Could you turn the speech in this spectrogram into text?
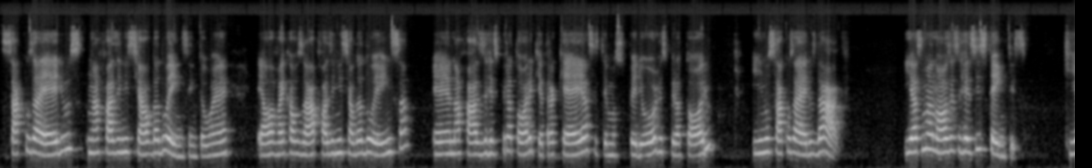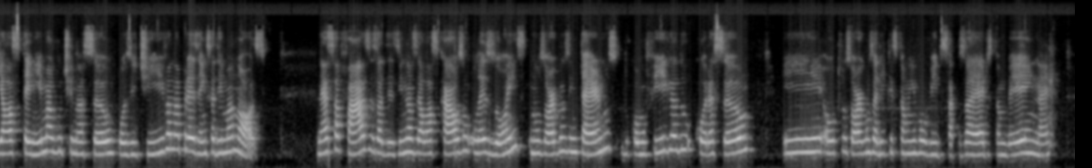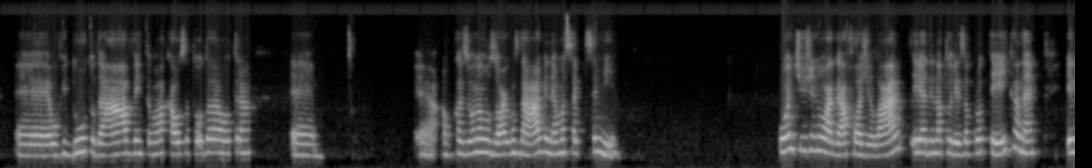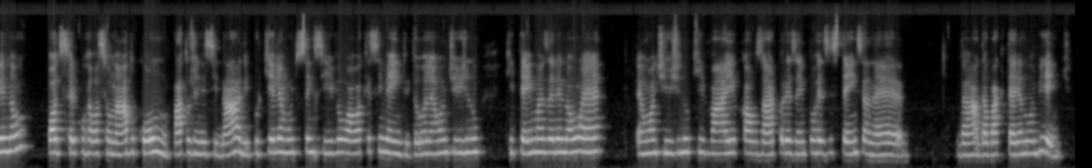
sacos aéreos na fase inicial da doença. Então, é, ela vai causar a fase inicial da doença é, na fase respiratória, que é traqueia, sistema superior respiratório, e nos sacos aéreos da ave. E as manoses resistentes, que elas têm hemaglutinação positiva na presença de manose. Nessa fase, as adesinas elas causam lesões nos órgãos internos, como fígado, coração e outros órgãos ali que estão envolvidos, sacos aéreos também, né? É, o viduto da ave, então ela causa toda outra. É, é, ocasiona nos órgãos da ave né, uma septicemia. O antígeno H flagelar, ele é de natureza proteica, né? Ele não pode ser correlacionado com patogenicidade, porque ele é muito sensível ao aquecimento. Então, ele é um antígeno que tem, mas ele não é é um antígeno que vai causar, por exemplo, resistência né, da, da bactéria no ambiente.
